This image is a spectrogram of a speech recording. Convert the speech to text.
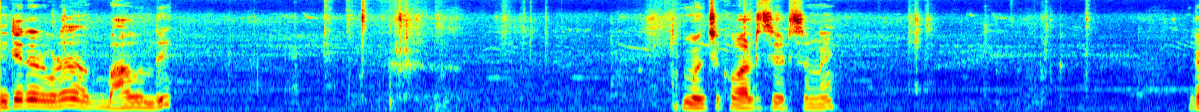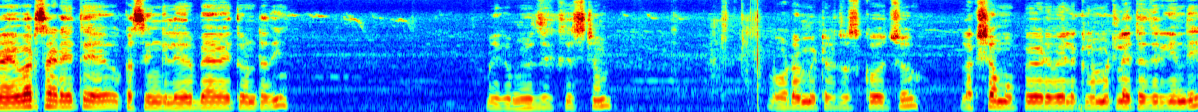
ఇంటీరియర్ కూడా బాగుంది. మంచి క్వాలిటీ సీట్స్ ఉన్నాయి. డ్రైవర్ సైడ్ అయితే ఒక సింగిల్ ఎయిర్ బ్యాగ్ అయితే ఉంటుంది. మీకు మ్యూజిక్ సిస్టమ్ ఓడోమీటర్ చూసుకోవచ్చు. లక్ష ముప్పై ఏడు వేల కిలోమీటర్లు అయితే తిరిగింది.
